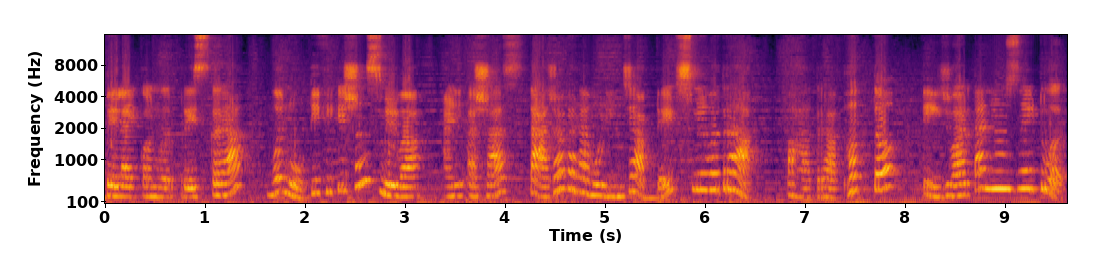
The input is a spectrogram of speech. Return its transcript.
बेल आयकॉनवर प्रेस करा व नोटिफिकेशन्स मिळवा आणि अशाच ताज्या घडामोडींचे अपडेट्स मिळवत राहा. पाहत राहा फक्त तेजवार्ता न्यूज नेटवर्क.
